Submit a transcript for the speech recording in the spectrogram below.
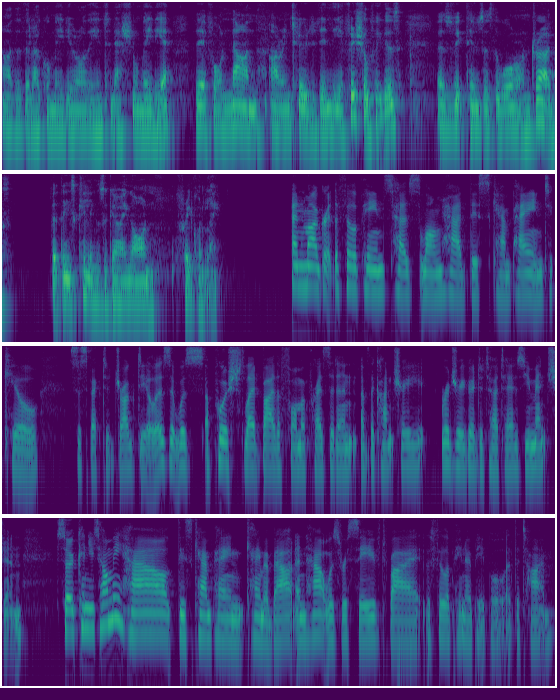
either the local media or the international media. Therefore, none are included in the official figures as victims of the war on drugs. But these killings are going on frequently. And Margaret, the Philippines has long had this campaign to kill suspected drug dealers. It was a push led by the former president of the country, Rodrigo Duterte, as you mentioned. So, can you tell me how this campaign came about and how it was received by the Filipino people at the time?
